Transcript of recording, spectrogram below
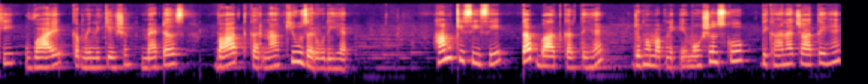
कि वाई कम्युनिकेशन मैटर्स बात करना क्यों ज़रूरी है। हम किसी से तब बात करते हैं जब हम अपने इमोशंस को दिखाना चाहते हैं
